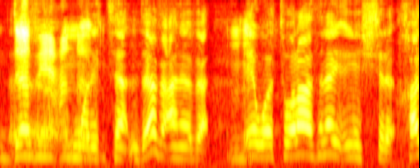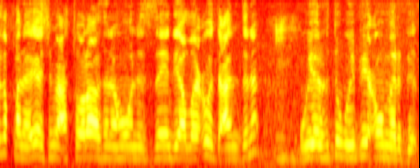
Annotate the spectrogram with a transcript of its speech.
دافع عن موريتان ندافع عنها بعد أيوه تراثنا ينشر. خلقنا يجمع تراثنا هون الزين يلا يعود عندنا ويرفدوا ويبيعوا مرقب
